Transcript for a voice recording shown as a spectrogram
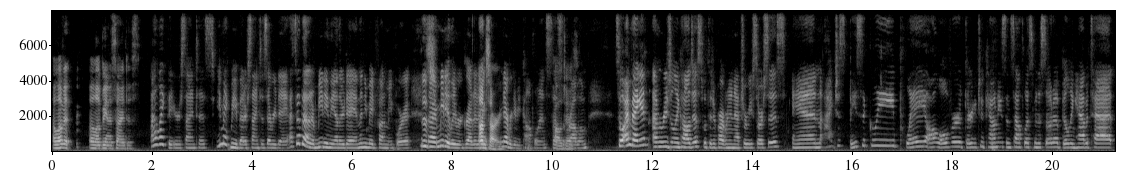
I love it. I love being a scientist. I like that you're a scientist. You make me a better scientist every day. I said that at a meeting the other day, and then you made fun of me for it. This, I immediately regretted it. I'm sorry. Never give you compliments. That's the problem. So I'm Megan. I'm a regional ecologist with the Department of Natural Resources, and I just basically play all over 32 counties in southwest Minnesota, building habitat,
